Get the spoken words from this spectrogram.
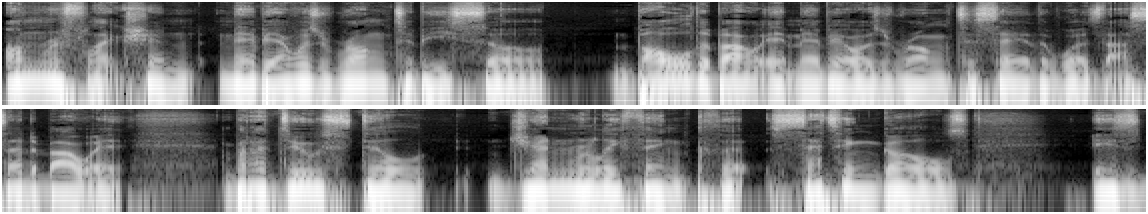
on reflection, maybe I was wrong to be so bold about it, maybe I was wrong to say the words that I said about it but I do still generally think that setting goals is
